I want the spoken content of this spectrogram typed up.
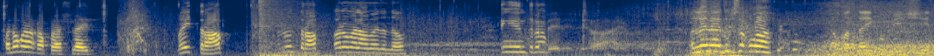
Paano ka naka-flashlight? May trap? Anong trap? Paano malaman ano? Yung trap. Ala, na-address ako ah. Napatay ko, shit.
